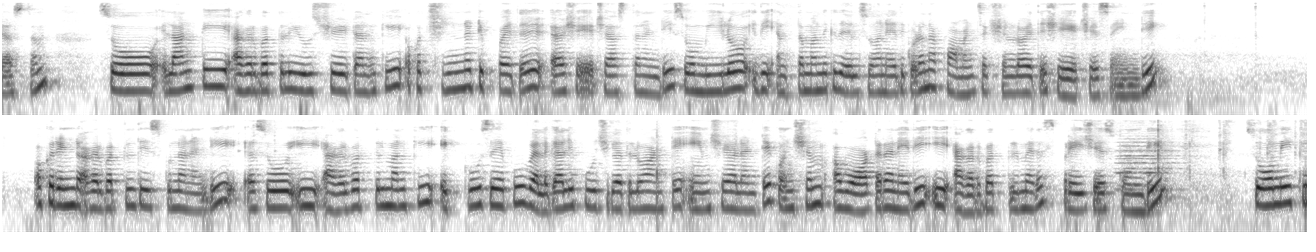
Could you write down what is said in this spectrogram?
చేస్తాం. సో ఇలాంటి అగరబత్తులు యూజ్ చేయడానికి ఒక చిన్న టిప్ అయితే షేర్ చేస్తానండి. సో మీలో ఇది ఎంతమందికి తెలుసు అనేది కూడా నాకు కామెంట్ సెక్షన్లో అయితే షేర్ చేసేయండి. ఒక రెండు అగరబత్తులు తీసుకున్నానండి. సో ఈ అగరబత్తులు మనకి ఎక్కువసేపు వెలగాలి పూజ గదిలో అంటే ఏం చేయాలంటే కొంచెం ఆ వాటర్ అనేది ఈ అగరబత్తుల మీద స్ప్రే చేసుకోండి. సో మీకు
